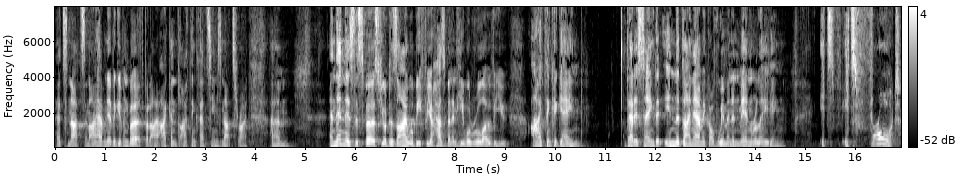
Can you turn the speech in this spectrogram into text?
That's nuts. And I have never given birth, but I, I can, I think that seems nuts, right? Um, and then there's this verse Your desire will be for your husband, and he will rule over you. I think, again, that is saying that in the dynamic of women and men relating, it's, it's fraught.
